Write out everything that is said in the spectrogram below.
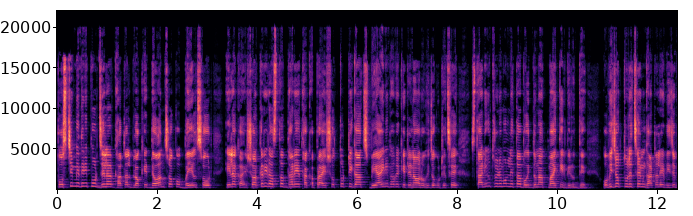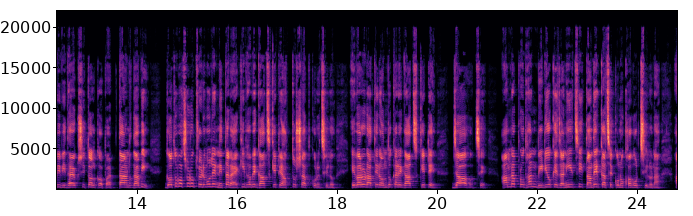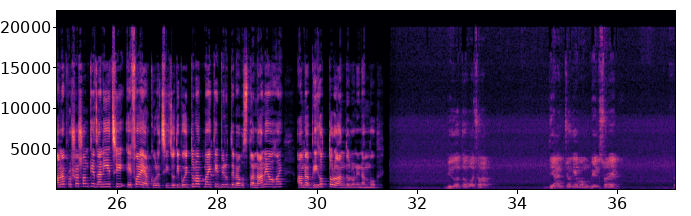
পশ্চিম মেদিনীপুর জেলার ঘাটাল ব্লকের দেওয়ানচক ও বেলসোর এলাকায় সরকারি রাস্তার ধারে থাকা প্রায় সত্তরটি গাছ বেআইনিভাবে কেটে নেওয়ার অভিযোগ উঠেছে স্থানীয় তৃণমূল নেতা বৈদ্যনাথ মাইতির বিরুদ্ধে। অভিযোগ তুলেছেন ঘাটালের বিজেপি বিধায়ক শীতল কপার তাঁর দাবি, গত বছরও তৃণমূলের নেতারা একইভাবে গাছ কেটে আত্মসাৎ করেছিল। এবারও রাতের অন্ধকারে গাছ কেটে যাওয়া হচ্ছে। আমরা প্রধান বিডিওকে জানিয়েছি, তাদের কাছে কোনো খবর ছিল না। আমরা প্রশাসনকে জানিয়েছি, এফআইআর করেছি। যদি বৈদ্যনাথ মাইতির বিরুদ্ধে ব্যবস্থা না নেওয়া হয়, আমরা বৃহত্তর আন্দোলনে নামব। বিগত বছর দেয়ানচক এবং বেলসরের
